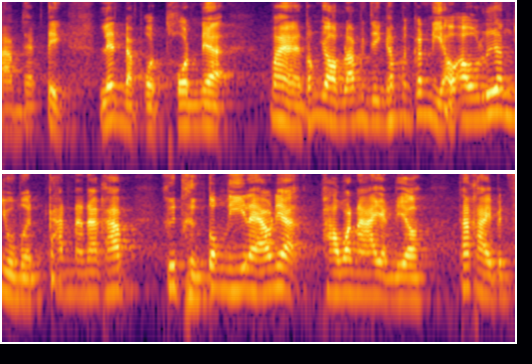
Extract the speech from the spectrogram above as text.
ตามแท็กติก เล่นแบบอดทนเนี่ย แหม่ต้องยอมรับจริงๆครับ มันก็เหนียวเอาเรื่องอยู่เหมือนกันนะนะครับ คือถึงตรงนี้แล้วเนี่ยภาวนาอย่างเดียว ถ้าใครเป็นแฟ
